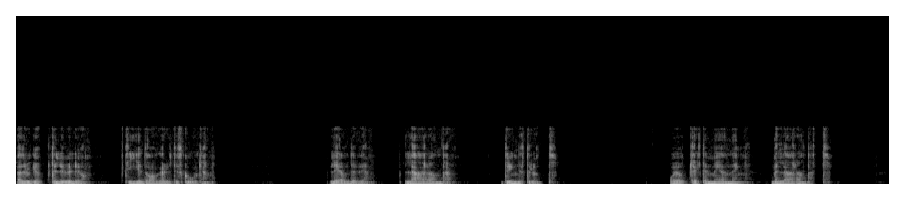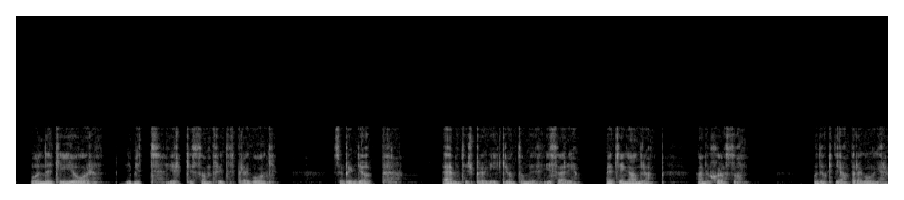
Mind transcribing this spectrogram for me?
Jag drog upp till Luleå tio dagar ute i skogen. Levde vid lärande dygnet runt. Och jag upptäckte mening med lärandet. Och under tio år i mitt yrke som fritidspedagog så byggde jag upp äventyrspedagogik runt om i, i Sverige med ett gäng andra ambitiösa och duktiga pedagoger,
